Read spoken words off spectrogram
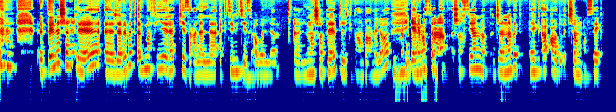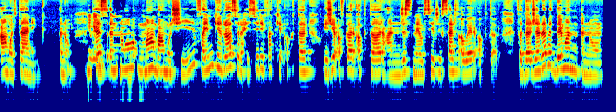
التاني شغلة آه، جربت قد ما في ركز على ال activities أو النشاطات اللي كنت عم بعملها يعني مثلا شخصيا تجنبت هيك أقعد وأتشمس هيك أعمل tanning إنه بحس إنه ما عم بعمل شيء فيمكن راسي رح يصير يفكر أكثر ويجي أفكار أكثر عن جسمي ويصير self aware أكثر فجربت دائما إنه آه،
